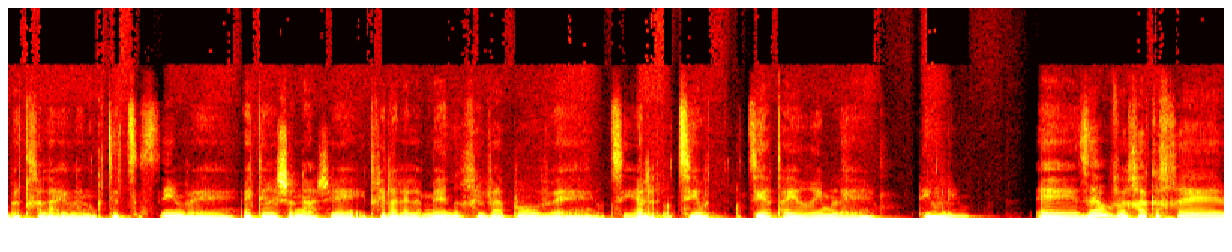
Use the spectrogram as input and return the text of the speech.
בהתחלה היו לנו קצת סוסים, והייתי ראשונה שהתחילה ללמד רכיבה פה, והוציאה תיירים טיולים. אה, זהו, ואחר כך, אה,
